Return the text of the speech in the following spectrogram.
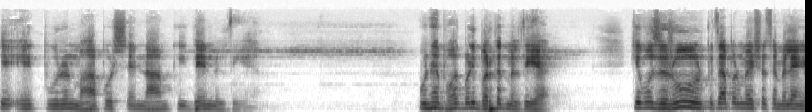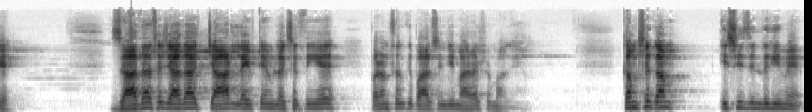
के एक पूर्ण महापुरुष से नाम की देन मिलती है उन्हें बहुत बड़ी बरकत मिलती है कि वो ज़रूर पिता परमेश्वर से मिलेंगे। ज़्यादा से ज़्यादा चार लाइफ टाइम लग सकती है। परम संत कृपाल सिंह जी महाराज फरमा गए कम से कम इसी ज़िंदगी में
